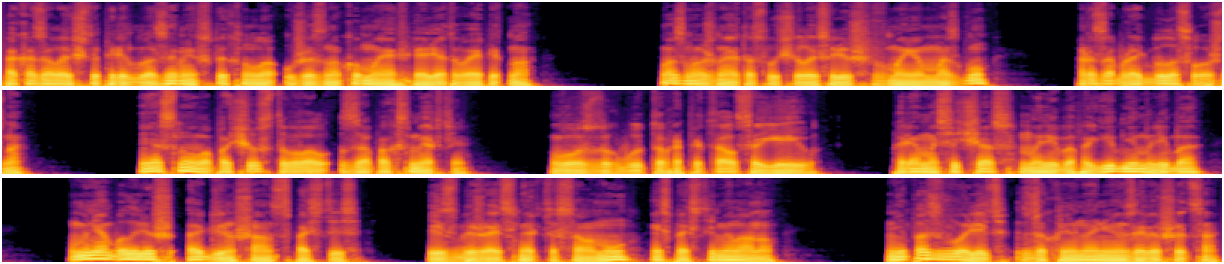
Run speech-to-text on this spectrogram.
Показалось, что перед глазами вспыхнуло уже знакомое фиолетовое пятно. Возможно, это случилось лишь в моем мозгу, разобрать было сложно. Я снова почувствовал запах смерти. Воздух будто пропитался ею. Прямо сейчас мы либо погибнем, либо... У меня был лишь один шанс спастись. Избежать смерти самому и спасти Милану. Не позволить заклинанию завершиться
